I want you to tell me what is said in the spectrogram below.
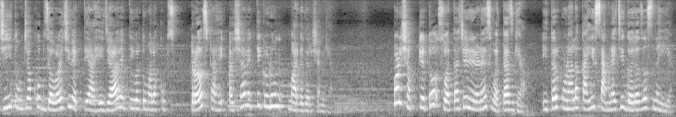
जी तुमच्या खूप जवळची व्यक्ती आहे ज्या व्यक्तीवर तुम्हाला खूप ट्रस्ट आहे अशा व्यक्तीकडून मार्गदर्शन घ्या. पण शक्यतो स्वतःचे निर्णय स्वतःच घ्या. इतर कुणाला काही सांगण्याची गरजच नाही आहे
